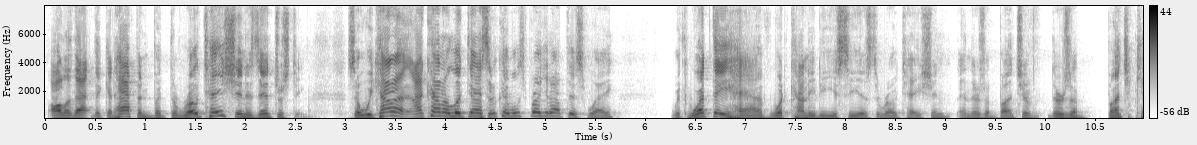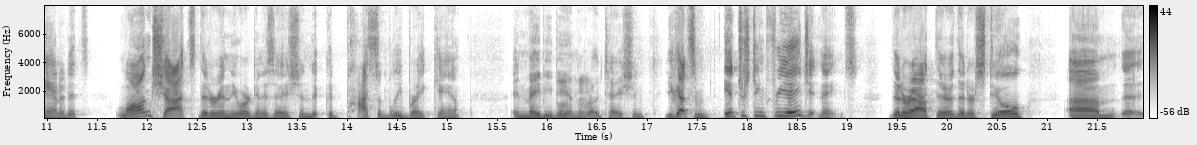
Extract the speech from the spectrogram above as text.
all of that that could happen. But the rotation is interesting. So we kind of, I kind of looked at it and said, okay, well, let's break it out this way. With what they have, what kind of do you see as the rotation? And there's a bunch of there's a bunch of candidates, long shots that are in the organization that could possibly break camp and maybe be in the rotation. You got some interesting free agent names that are out there that are still um, uh,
